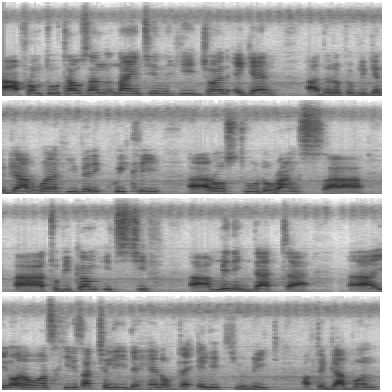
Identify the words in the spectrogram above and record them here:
uh, from 2019, he joined again uh, the Republican Guard, where he very quickly uh, rose through the ranks to become its chief, Uh, meaning that, uh, uh, in other words, he is actually the head of the elite unit of the Gabon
